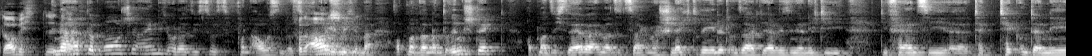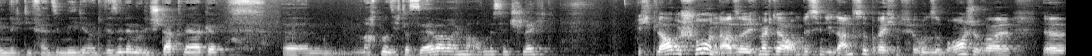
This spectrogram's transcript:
Glaube ich. Innerhalb doch. der Branche eigentlich oder siehst du es von außen? Das von außen. Mich immer, ob man, wenn man drinsteckt, ob man sich selber immer sozusagen immer schlecht redet und sagt, ja, wir sind ja nicht die, die fancy äh, Tech-Unternehmen, nicht die fancy Medien und wir sind ja nur die Stadtwerke. Ähm, macht man sich das selber manchmal auch ein bisschen schlecht? Ich glaube schon. Also ich möchte auch ein bisschen die Lanze brechen für unsere Branche, weil äh,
